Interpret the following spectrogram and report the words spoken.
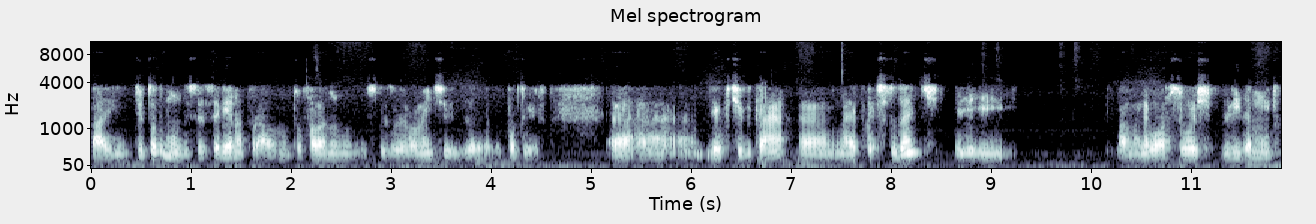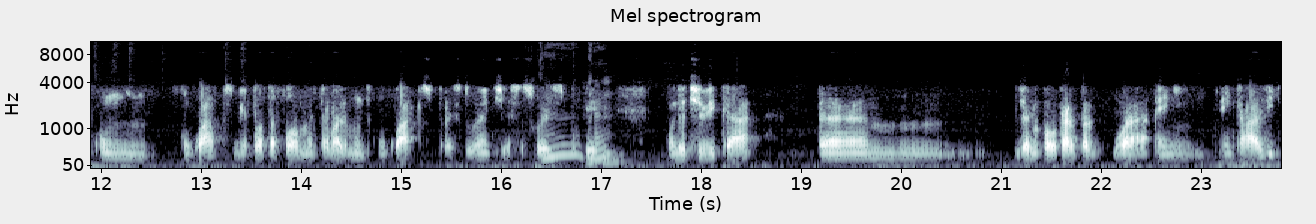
ah, de todo mundo, isso seria natural, não estou falando exclusivamente do, português. Ah, eu estive cá ah, na época de estudante e ah, meu negócio hoje lida muito com, com quartos, minha plataforma trabalha muito com quartos para estudante essas coisas, Ah, porque ok. quando eu estive cá, ahm, já me colocaram para morar em, em Cave.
